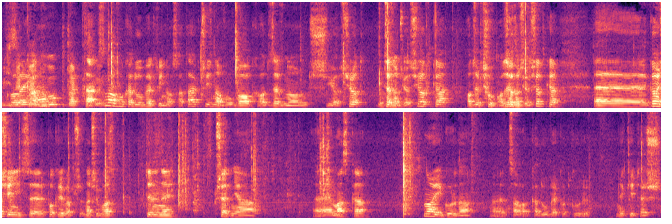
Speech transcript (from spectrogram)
Widzę kolejna. kadłub, tak? Tak, znowu kadłubek Rinosa, tak? Czyli znowu bok od zewnątrz i od środka, od zewnątrz i od środka, od, od zewnątrz i od środka, e, gąsienice, pokrywa, znaczy włas tylny, przednia e, maska, no i górna e, cała kadłubek od góry, jak i też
